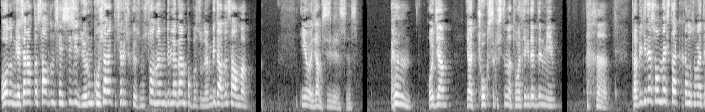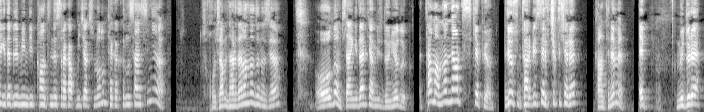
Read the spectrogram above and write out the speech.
Oğlum geçen hafta saldım sessizce diyorum. Koşarak dışarı çıkıyorsunuz. Sonra müdürle ben papaz oluyorum. Bir daha da salmam. İyi hocam siz bilirsiniz. hocam ya çok sıkıştım da tuvalete gidebilir miyim? Tabii ki de son 5 dakika kala tuvalete gidebilir miyim deyip kantinde sıra kapmayacaksın oğlum. Tek akıllı sensin ya. Hocam nereden anladınız ya? Oğlum sen giderken biz dönüyorduk. E, tamam lan ne artistik yapıyorsun? Ne diyorsun terbiyesiz herif çık dışarı. Kantine mi? E müdüre.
